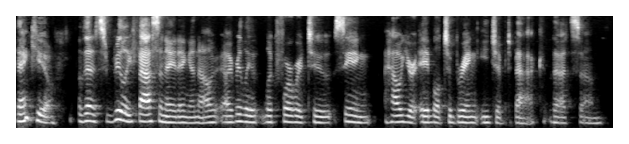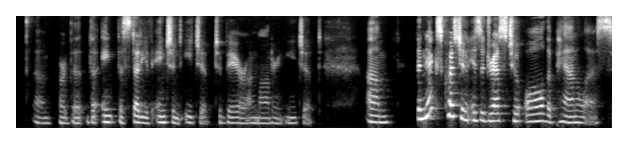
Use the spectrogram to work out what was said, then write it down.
Thank you. That's really fascinating, and I'll, i really look forward to seeing how you're able to bring Egypt back. That's um, um, or the, the the study of ancient Egypt to bear on modern Egypt. Um, the next question is addressed to all the panelists,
